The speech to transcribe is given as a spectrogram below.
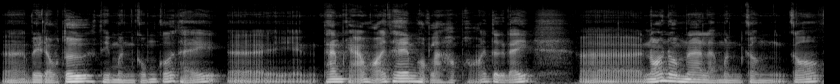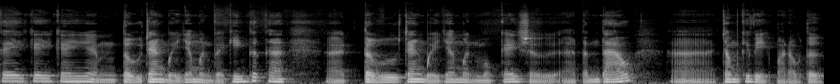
à, về đầu tư thì mình cũng có thể à, tham khảo hỏi thêm hoặc là học hỏi từ đấy. À, nói nôm na là mình cần có cái cái cái tự trang bị cho mình về kiến thức ha. À, tự trang bị cho mình một cái sự à, tỉnh táo à, trong cái việc mà đầu tư.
